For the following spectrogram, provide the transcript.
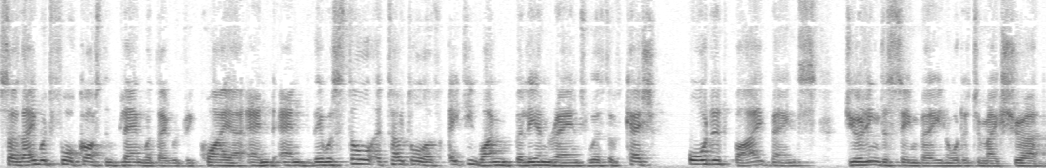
So they would forecast and plan what they would require. And, and there was still a total of 81 billion rands worth of cash ordered by banks during December in order to make sure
